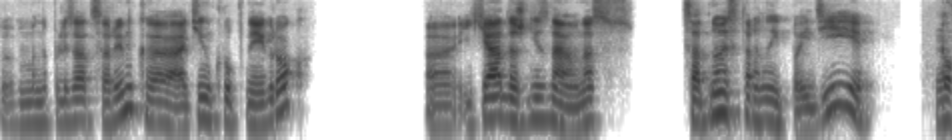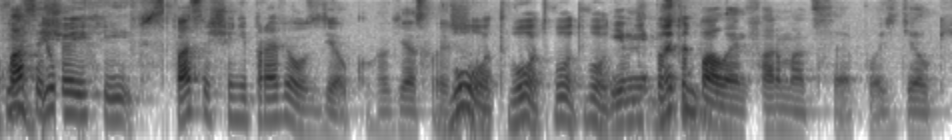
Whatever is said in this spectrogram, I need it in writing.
монополизация рынка. Один крупный игрок. Я даже не знаю, у нас с одной стороны, по идее, Ну, ФАС сделку... еще их и ФАС еще не провел сделку, как я слышал. Вот, вот, вот, вот. Им не В этом, поступала информация по сделке.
